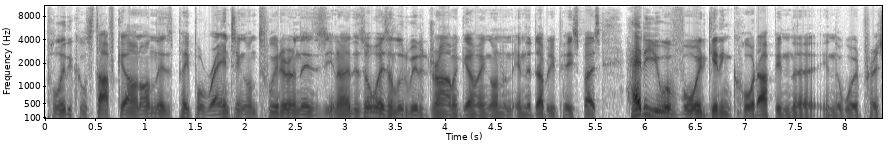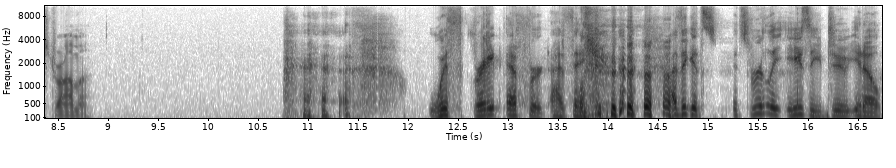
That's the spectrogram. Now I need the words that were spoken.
political stuff going on. There's people ranting on Twitter, and there's you know there's always a little bit of drama going on in, in the WP space. How do you avoid getting caught up in the in the WordPress drama? with great effort i think i think it's it's really easy to you know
